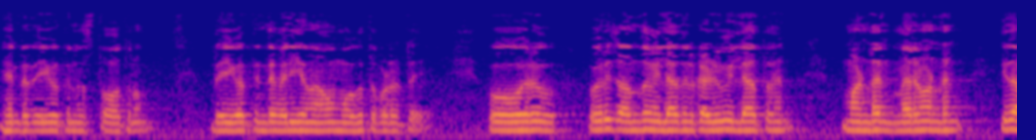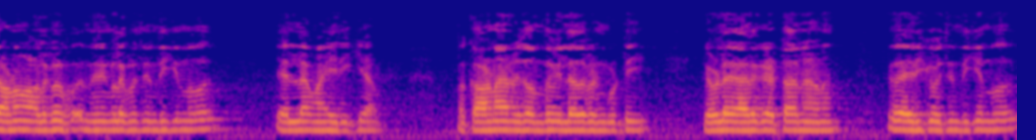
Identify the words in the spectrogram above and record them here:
എന്റെ ദൈവത്തിന് സ്തോത്രം. ദൈവത്തിന്റെ വലിയ നാമം മുഖത്തുപെടട്ടെ ഒരു ഒരു ചന്തമില്ലാത്തവൻ കഴിവില്ലാത്തവൻ മണ്ടൻ മരമണ്ടൻ ഇതാണോ ആളുകൾ നിങ്ങളെക്കുറിച്ച് ചിന്തിക്കുന്നത്? എല്ലാമായിരിക്കാം കാണാനൊരു ചന്തമില്ലാത്ത പെൺകുട്ടി എവിടെ ആര് കേട്ടാനാണ് ഇതായിരിക്കുമോ ചിന്തിക്കുന്നത്?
